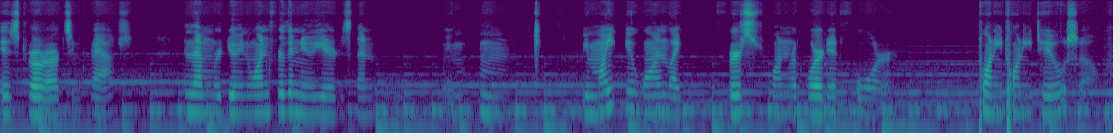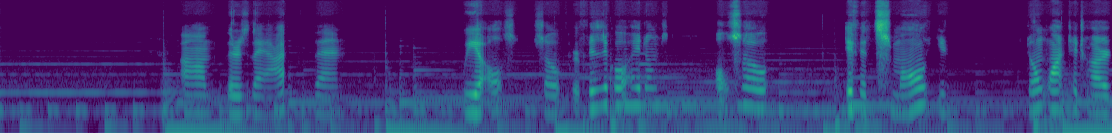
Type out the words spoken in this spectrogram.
is Troll Arts and Crafts, and then we're doing one for the New Year's. Then we hmm, we might do one like first one recorded for 2022. So um, there's that. Then we also so for physical items, also if it's small, you don't want to charge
